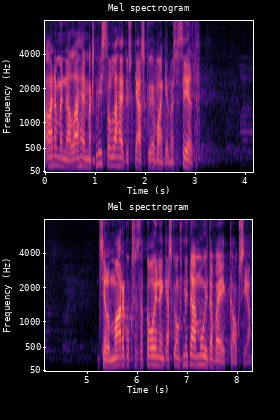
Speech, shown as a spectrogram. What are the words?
aina mennään lähemmäksi. Missä on lähetyskäsky evankeliumissa sieltä? Siellä on Markuksessa toinen käsky, onko mitään muita veikkauksia?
